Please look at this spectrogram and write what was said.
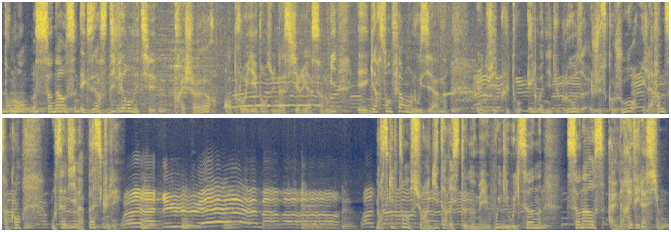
Attendant, Sonhouse exerce différents métiers. Prêcheur, employé dans une aciérie à Saint-Louis et garçon de ferme en Louisiane. Une vie plutôt éloignée du blues jusqu'au jour, il a 25 ans, où sa vie va basculer. Lorsqu'il tombe sur un guitariste nommé Willie Wilson, Sonhouse a une révélation.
